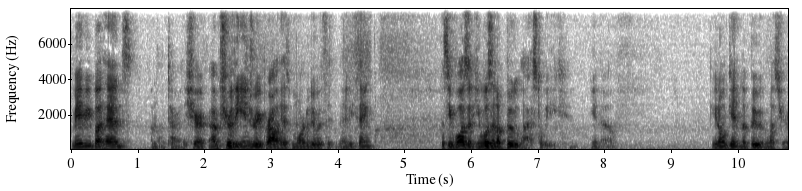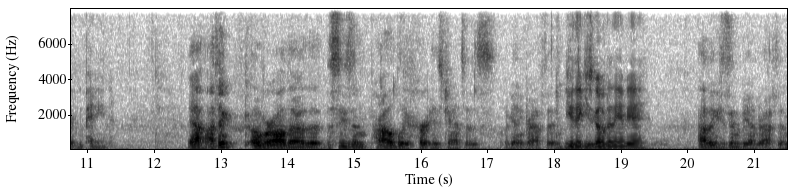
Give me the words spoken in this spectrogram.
maybe butt heads. I'm not entirely sure. I'm sure the injury probably has more to do with it than anything, because he wasn't he wasn't a boot last week. You know, you don't get in the boot unless you're in pain. Yeah, I think overall though, the the season probably hurt his chances of getting drafted. You think he's going to the NBA? I think he's going to be undrafted.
